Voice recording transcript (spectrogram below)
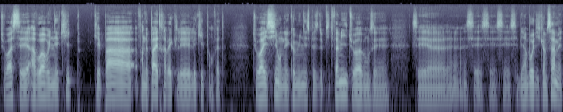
tu vois, c'est avoir une équipe qui est pas. Enfin, ne pas être avec l'équipe, en fait. Tu vois, ici, on est comme une espèce de petite famille, tu vois. Bon, c'est. C'est euh, c'est- bien beau dit comme ça, mais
